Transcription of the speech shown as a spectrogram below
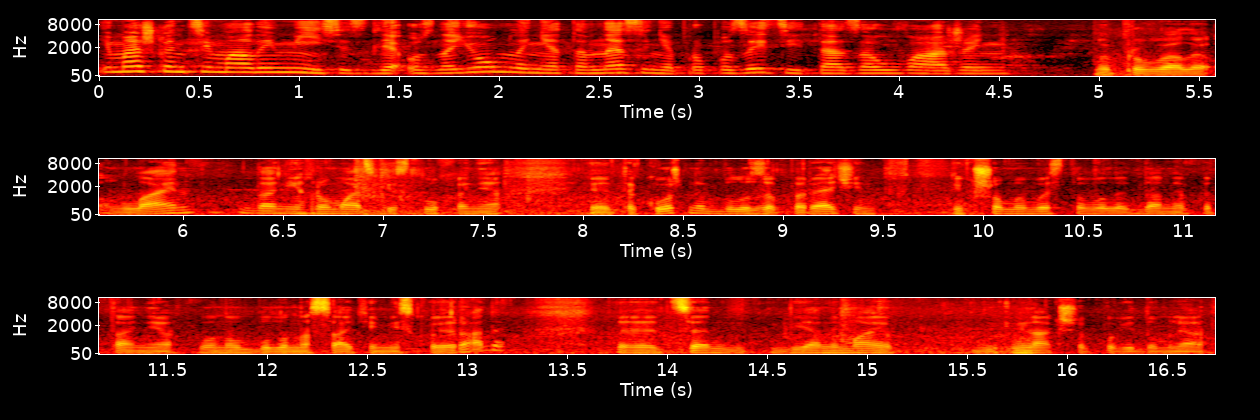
І мешканці мали місяць для ознайомлення та внесення пропозицій та зауважень. Ми провели онлайн дані громадські слухання. Е, Також не було заперечень. Якщо ми виставили дане питання, воно було на сайті міської ради. е, Це я не маю інакше повідомляти.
